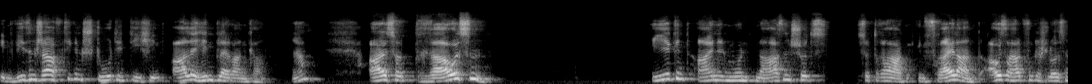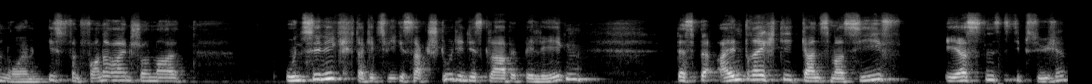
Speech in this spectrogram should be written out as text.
in wissenschaftlichen Studien, die ich Ihnen alle hinblättern kann. Ja? Also draußen irgendeinen Mund-Nasenschutz zu tragen, im Freiland, außerhalb von geschlossenen Räumen, ist von vornherein schon mal unsinnig. Da gibt es, wie gesagt, Studien, die es klar belegen. Das beeinträchtigt ganz massiv erstens die Psyche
